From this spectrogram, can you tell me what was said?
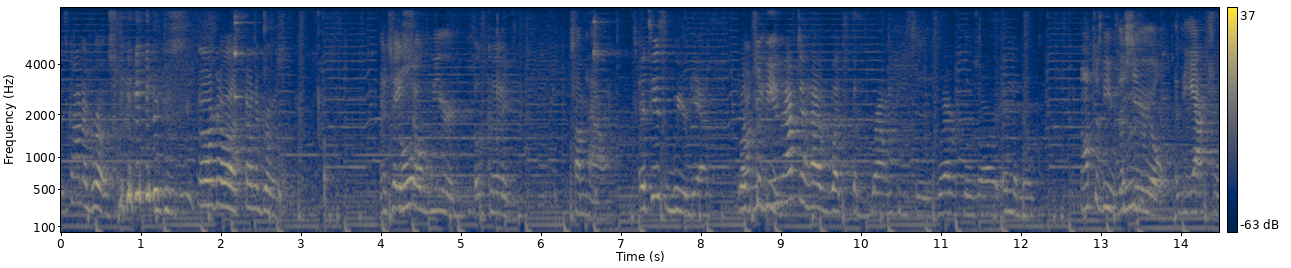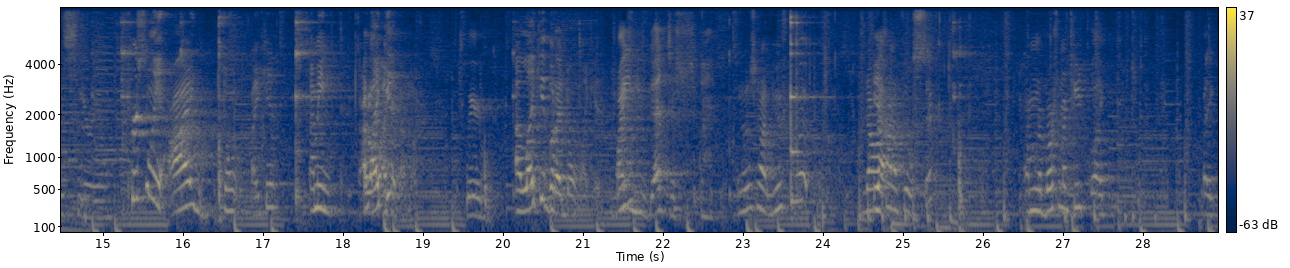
is kind of gross. I'm not gonna lie, it's kind of gross. It tastes so weird, but good. Somehow. It tastes weird, yeah. But to you, be- you have to have like the brown pieces, whatever those are, in the milk. Not to be The cereal, the actual cereal. personally, I don't like it. I mean, I, don't like, like it. it. It's weird. I like it, but I don't like it. Why did you get this? I'm just not used to it. Now I kind of feel sick. I'm gonna brush my teeth like, like,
